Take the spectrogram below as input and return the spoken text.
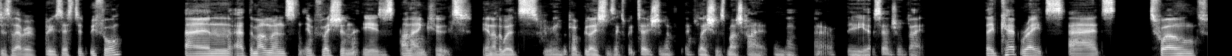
has never existed before. And at the moment, inflation is unanchored. In other words, the population's expectation of inflation is much higher than the, uh, central bank. They've kept rates at 12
